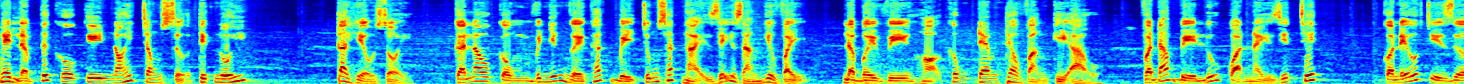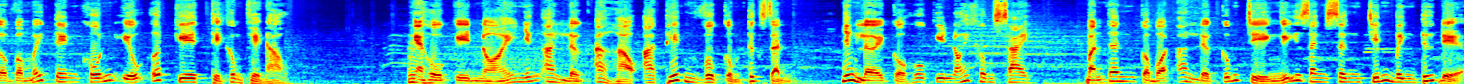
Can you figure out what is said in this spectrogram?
Ngay lập tức Hồ Kỳ nói trong sự tiếc nuối. Ta hiểu rồi, Cả lau cùng với những người khác bị chúng sát hại dễ dàng như vậy Là bởi vì họ không đem theo vàng kỳ ảo. Và đã bị lũ quả này giết chết. Còn nếu chỉ dựa vào mấy tên khốn yếu ớt kia Thì không thể nào. Nghe Hồ Kỳ nói những A Lực, A Hảo, A Thiết vô cùng tức giận. Nhưng lời của Hồ Kỳ nói không sai. Bản thân của bọn A Lực cũng chỉ nghĩ danh xưng chiến binh tứ địa.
